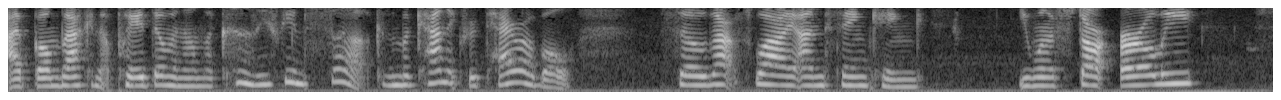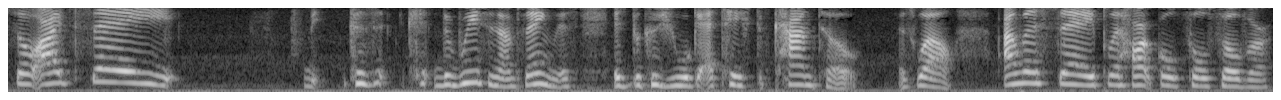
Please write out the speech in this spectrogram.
I've gone back and I played them, and I'm like, oh, these games suck. The mechanics are terrible. So that's why I'm thinking you want to start early. So I'd say because the reason I'm saying this is because you will get a taste of Kanto as well. I'm gonna say play Heart Gold Soul Silver.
